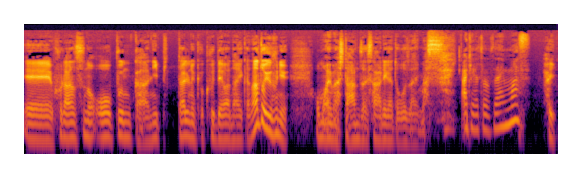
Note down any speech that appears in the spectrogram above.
えーフランスのオープンカーにぴったりの曲ではないかなというふうに思いました。安西さんありがとうございます。はい。ありがとうございます。はい。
